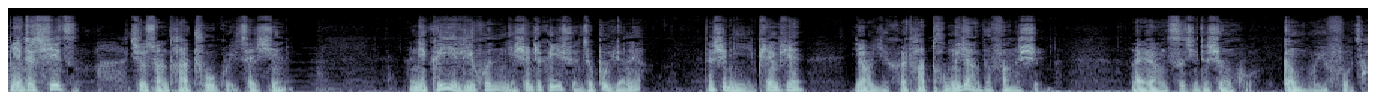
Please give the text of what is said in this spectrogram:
你的妻子，就算她出轨在先，你可以离婚，你甚至可以选择不原谅，但是你偏偏要以和她同样的方式，来让自己的生活更为复杂。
